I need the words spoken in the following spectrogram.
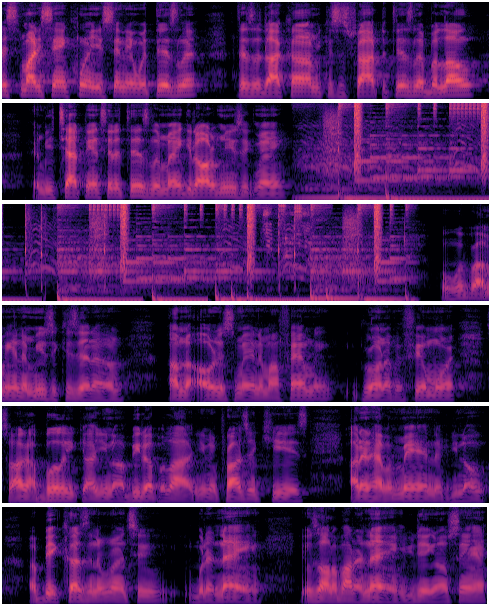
this is Mighty San Quinn. You're sitting here with Thizzler, Thizzler.com. You can subscribe to Thizzler below and be tapped into the Thizzler, man. Get all the music, man. Well, what brought me into music is that um, I'm the oldest man in my family, growing up in Fillmore. So I got bullied, got, you know, I beat up a lot, you know, project kids. I didn't have a man, that, you know, a big cousin to run to with a name. It was all about a name, you dig what I'm saying?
